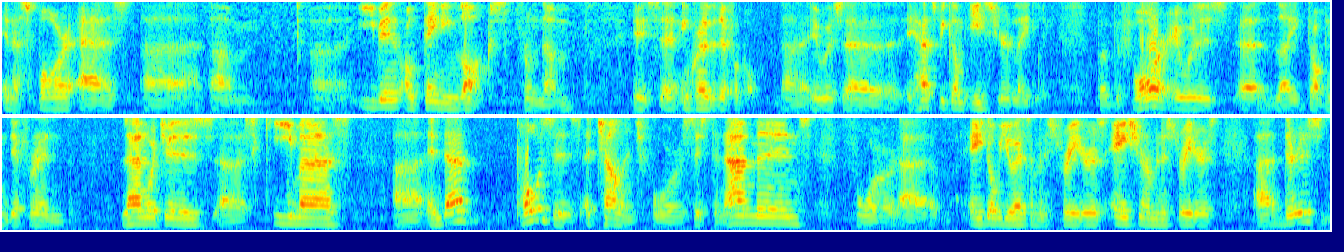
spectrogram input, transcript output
and as far as uh, um, uh, even obtaining logs from them is uh, incredibly difficult. Uh, it was uh, it has become easier lately, but before it was like talking different languages, schemas, and that poses a challenge for system admins, for AWS administrators, Azure administrators. there is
